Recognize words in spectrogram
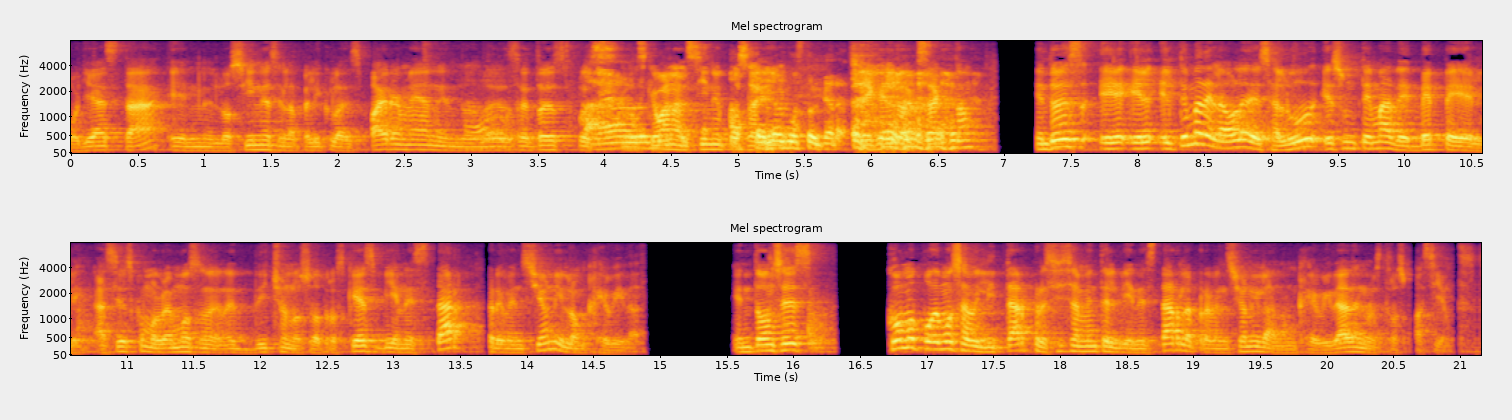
o ya está en los cines en la película de Spider-Man, entonces, pues ah, los que van al cine, pues ahí, chequenlo, exacto. Entonces, eh, el, tema de la ola de salud es un tema de BPL, así es como lo hemos eh, dicho nosotros, que es bienestar, prevención y longevidad. Entonces, ¿cómo podemos habilitar precisamente el bienestar, la prevención y la longevidad de nuestros pacientes?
